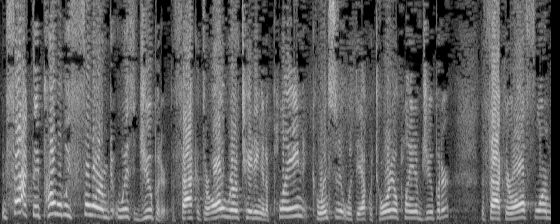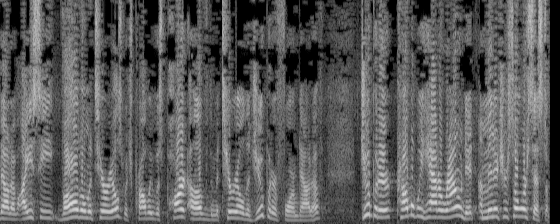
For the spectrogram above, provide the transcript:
In fact, they probably formed with Jupiter. The fact that they're all rotating in a plane, coincident with the equatorial plane of Jupiter, the fact they're all formed out of icy, volatile materials, which probably was part of the material that Jupiter formed out of, Jupiter probably had around it a miniature solar system.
